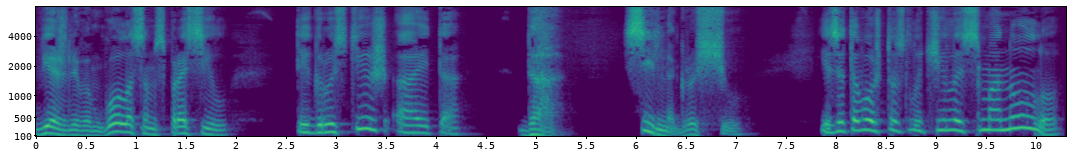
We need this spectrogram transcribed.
вежливым голосом спросил, «Ты грустишь, Айта?» Да, сильно грущу. Из-за того, что случилось с Мануло.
